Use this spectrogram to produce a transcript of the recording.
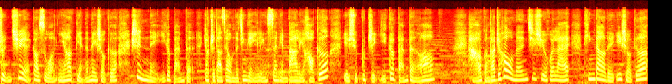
准确，告诉我你要点的那首歌是哪一个版本。要知道，在我们的经典一零三点八里，好歌也许不止一个版本哦。好，广告之后我们继续回来，听到的一首歌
